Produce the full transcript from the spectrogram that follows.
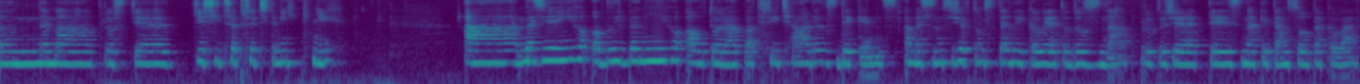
uh, nemá prostě tisíce přečtených knih. A mezi jejího oblíbeného autora patří Charles Dickens a myslím si, že v tom Stehlíkovi je to dost znát, protože ty znaky tam jsou takové.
